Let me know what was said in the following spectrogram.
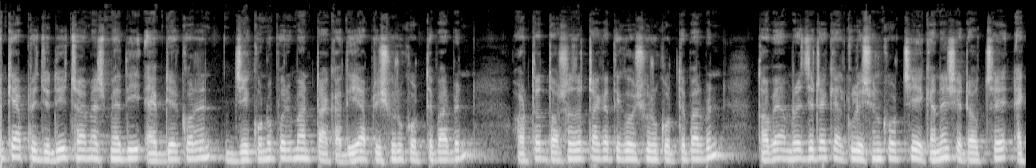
একে আপনি যদি ছয় মাস মেয়াদি এফডিআর করেন, যে কোনো পরিমাণ টাকা দিয়ে আপনি শুরু করতে পারবেন। অর্থাৎ দশ হাজার টাকা থেকেও শুরু করতে পারবেন। তবে আমরা যেটা ক্যালকুলেশন করছি এখানে সেটা হচ্ছে এক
